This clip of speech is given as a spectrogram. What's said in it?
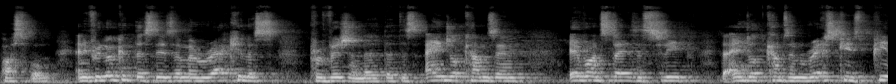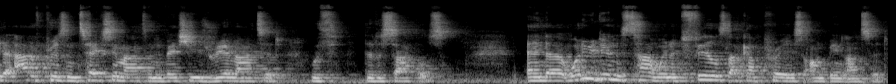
possible. And if we look at this, there's a miraculous provision that, that this angel comes in, everyone stays asleep, the angel comes and rescues Peter out of prison, takes him out, and eventually is reunited with the disciples. And uh, what do we do in this time when it feels like our prayers aren't being answered?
